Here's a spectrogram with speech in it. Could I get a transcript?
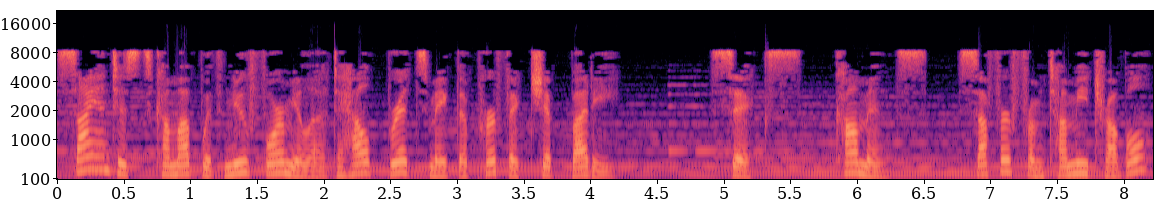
Scientists come up with new formula to help Brits make the perfect chip butty. 6. Comments. Suffer from tummy trouble?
